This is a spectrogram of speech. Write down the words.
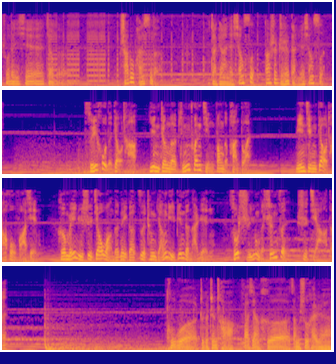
说的一些叫做杀猪盘似的诈骗案件相似，当时只是感觉相似。随后的调查印证了平川警方的判断。民警调查后发现，和梅女士交往的那个自称杨立斌的男人所使用的身份是假的。通过这个侦查，发现和咱们受害人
